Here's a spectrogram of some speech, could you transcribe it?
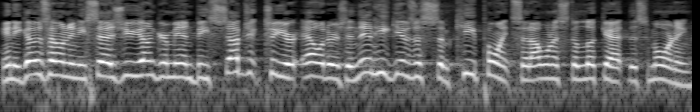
And he goes on and he says, You younger men, be subject to your elders. And then he gives us some key points that I want us to look at this morning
